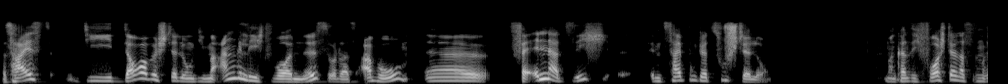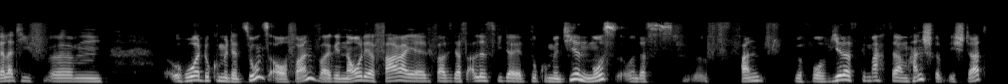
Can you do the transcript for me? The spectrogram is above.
Das heißt, die Dauerbestellung, die mal angelegt worden ist oder das Abo, äh, verändert sich im Zeitpunkt der Zustellung. Man kann sich vorstellen, dass es ein relativ ähm, hoher Dokumentationsaufwand, weil genau der Fahrer ja quasi das alles wieder jetzt dokumentieren muss. Und das fand, bevor wir das gemacht haben, handschriftlich statt.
